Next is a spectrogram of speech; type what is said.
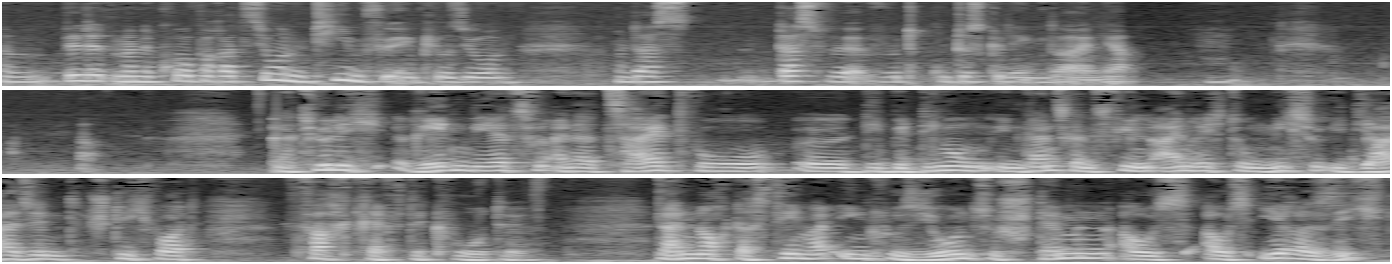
ähm, bildet man eine Kooperation, ein Team für Inklusion. Und das, das wird gutes Gelingen sein, ja. ja. Natürlich reden wir jetzt von einer Zeit, wo äh, die Bedingungen in ganz, ganz vielen Einrichtungen nicht so ideal sind. Stichwort Fachkräftequote. Dann noch das Thema Inklusion zu stemmen aus, aus Ihrer Sicht.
